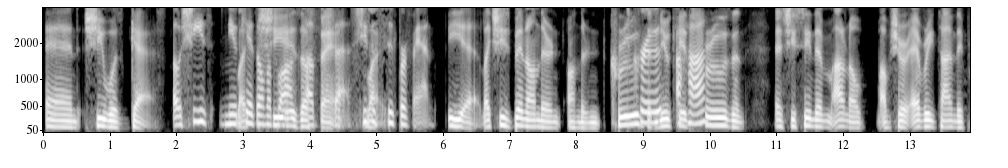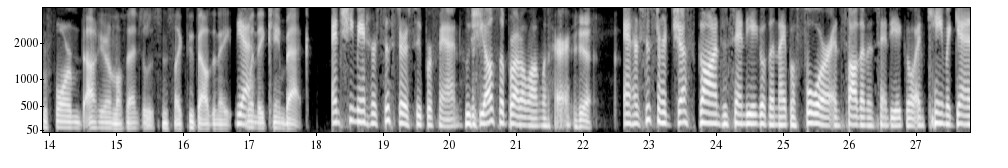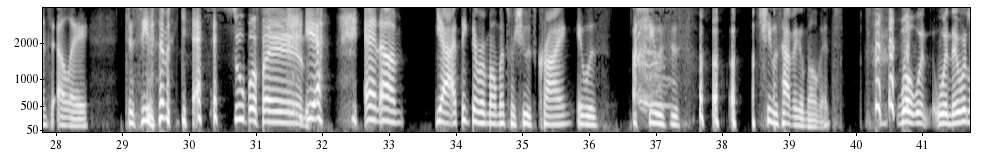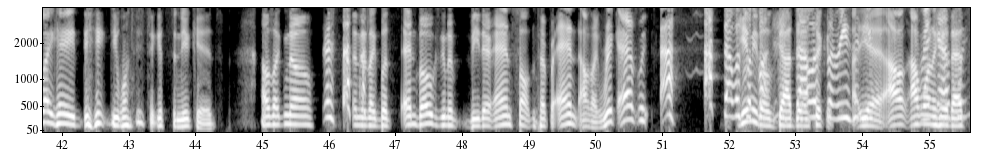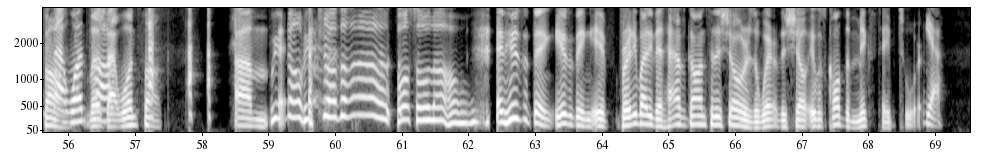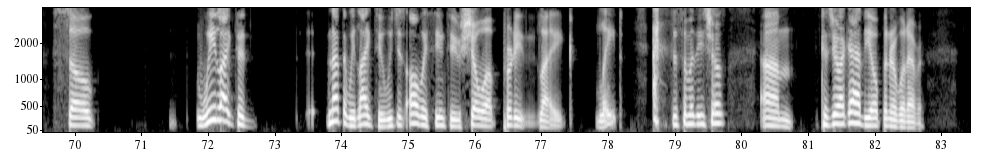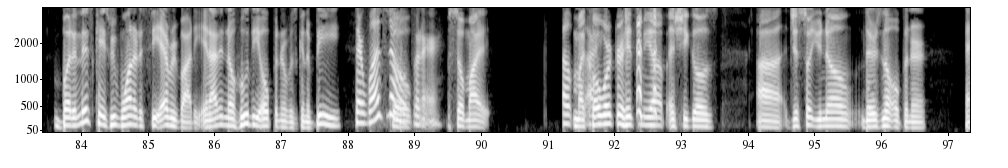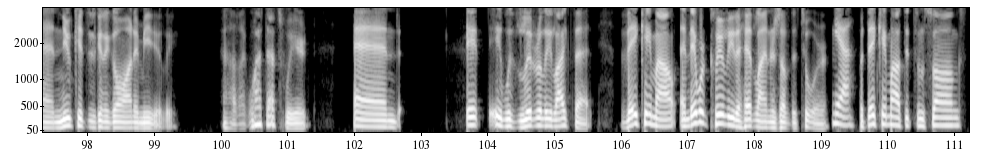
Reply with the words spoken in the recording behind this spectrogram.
and she was gassed. Oh, she's New Like, Kids on the she Block. is a fan. obsessed. She's Like- a super fan. Yeah, like she's been on their on their cruise, Cruise, the new kids uh-huh. cruise, and and she's seen them. I don't know. I'm sure every time they've performed out here in Los Angeles since like 2008, Yeah. when they came back. And she made her sister a super fan, who she also brought along with her. Yeah, and her sister had just gone to San Diego the night before and saw them in San Diego and came again to LA to see them again. super fan. yeah. And um yeah, I think there were moments where she was crying. It was she was just she was having a moment. well, when when they were like, "Hey, do you, do you want these tickets to New Kids?" I was like, "No," and they're like, "But En Vogue's gonna be there, and Salt-N-Pepa, and I was like, Rick Astley, That was give the me fun- those goddamn That was tickets." the reason. Uh, you- yeah, I'll, I want to hear that song. That one Let- song. That one song. Um, We've known each other for so long. and here's the thing. Here's the thing. If for anybody that has gone to the show or is aware of the show, it was called the mixtape tour. Yeah. So we like to, not that we like to, we just always seem to show up pretty like late to some of these shows. Um, cause you're like, ah, the opener, whatever. But in this case, we wanted to see everybody and I didn't know who the opener was going to be. There was no So- opener. So my, Oh, my sorry. coworker hits me up and she goes, uh, just so you know, there's no opener and New Kids is going to go on immediately. And I was like, what? That's weird. And it, it was literally like that. They came out and they were clearly the headliners of the tour, Yeah. but they came out, did some songs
